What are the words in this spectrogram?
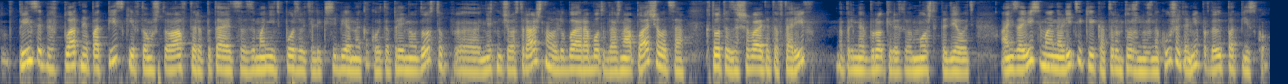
В принципе, в платной подписке, в том, что автор пытается заманить пользователей к себе на какой-то премиум доступ, э, нет ничего страшного, любая работа должна оплачиваться, кто-то зашивает это в тариф, например, брокер, если он может это делать, а независимые аналитики, которым тоже нужно кушать, они продают подписку.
